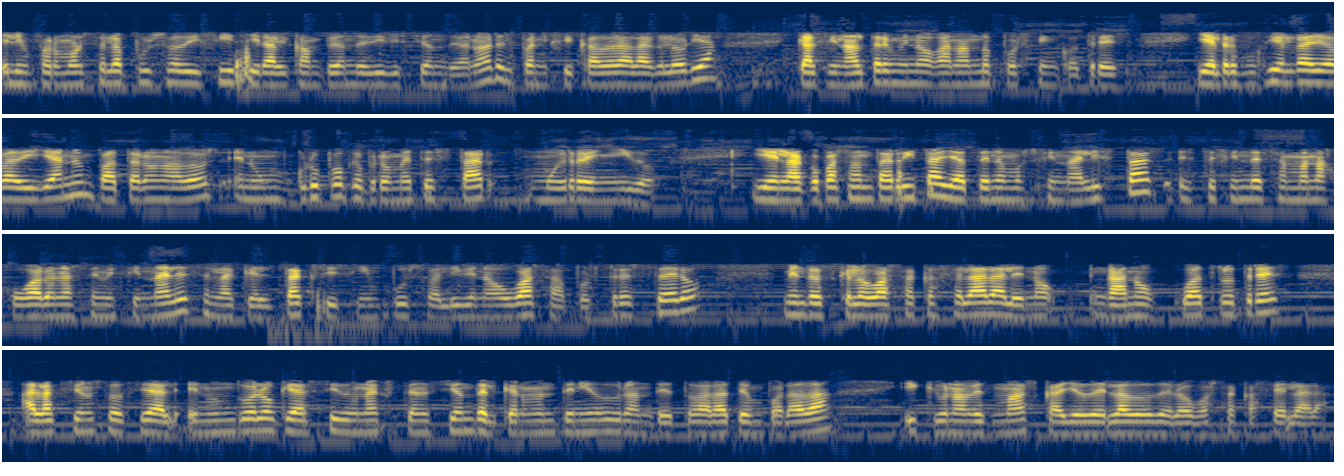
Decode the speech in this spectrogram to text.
el Informol se la puso difícil al campeón de división de honor, el panificador a la Gloria, que al final terminó ganando por 5-3. Y el Refugio el Rayo Vadillano empataron a dos en un grupo que promete estar muy reñido. Y en la Copa Santa Rita ya tenemos finalistas. Este fin de semana jugaron las semifinales en la que el Taxi se impuso a Livina Ubasa por 3-0, mientras que el Ubasa Cafelara ganó 4-3 a la Acción Social en un duelo que ha sido una extensión del que han mantenido durante toda la temporada y que una vez más cayó del lado de la Ubasa Cafelara.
